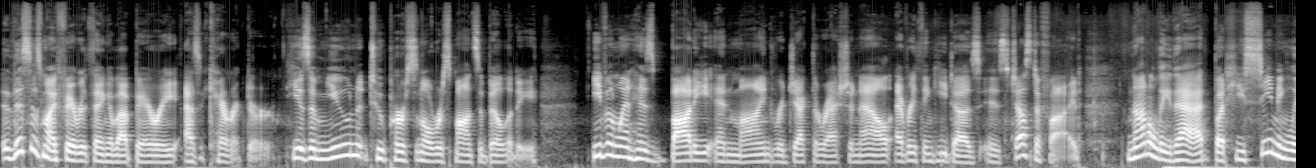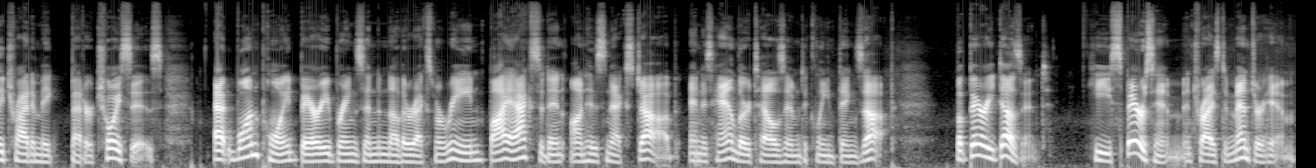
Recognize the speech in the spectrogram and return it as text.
This is my favorite thing about Barry as a character. He is immune to personal responsibility. Even when his body and mind reject the rationale, everything he does is justified. Not only that, but he seemingly try to make better choices. At one point, Barry brings in another ex Marine by accident on his next job, and his handler tells him to clean things up. But Barry doesn't. He spares him and tries to mentor him.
